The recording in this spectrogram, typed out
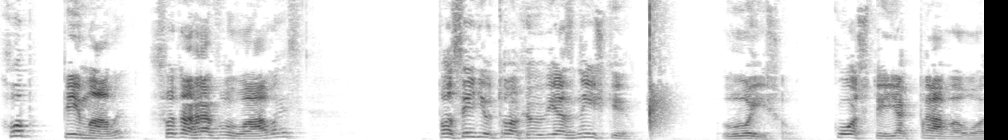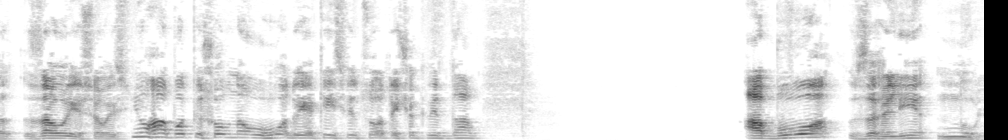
Хоп, піймали, сфотографувались, посидів трохи у в'язничці, вийшов. Кошти, як правило, залишились в нього або пішов на угоду, якийсь відсоточок віддав або взагалі нуль.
